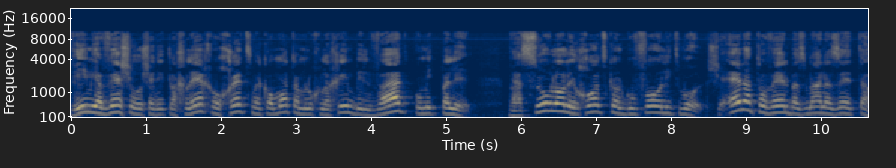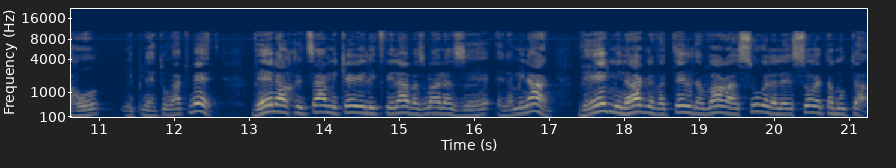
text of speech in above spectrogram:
ואם יבש הוא שנתלכלך, רוחץ מקומות המלוכלכים בלבד ומתפלל. ואסור לו לרחוץ כל גופו או לטבול, שאין הטובל בזמן הזה טהור מפני טומאת מת, ואין הרחיצה מקרי לתפילה בזמן הזה, אלא מנהג. ואין מנהג לבטל דבר האסור אלא לאסור את המותר.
